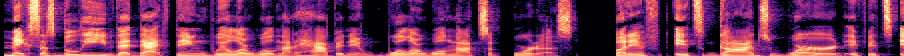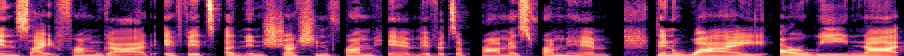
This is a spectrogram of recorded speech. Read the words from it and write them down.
makes us believe that that thing will or will not happen. It will or will not support us. But if it's God's word, if it's insight from God, if it's an instruction from Him, if it's a promise from Him, then why are we not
